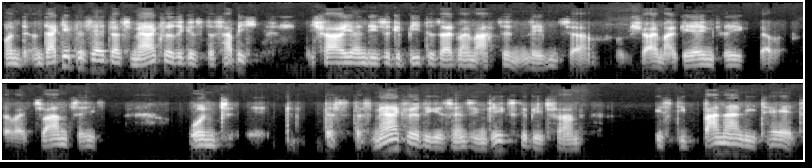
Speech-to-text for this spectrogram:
Und, und da gibt es ja etwas Merkwürdiges, das habe ich, ich fahre ja in diese Gebiete seit meinem 18. Lebensjahr. Ich war im Algerienkrieg, da, da war ich 20. Und das, das Merkwürdige ist, wenn Sie in ein Kriegsgebiet fahren, ist die Banalität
